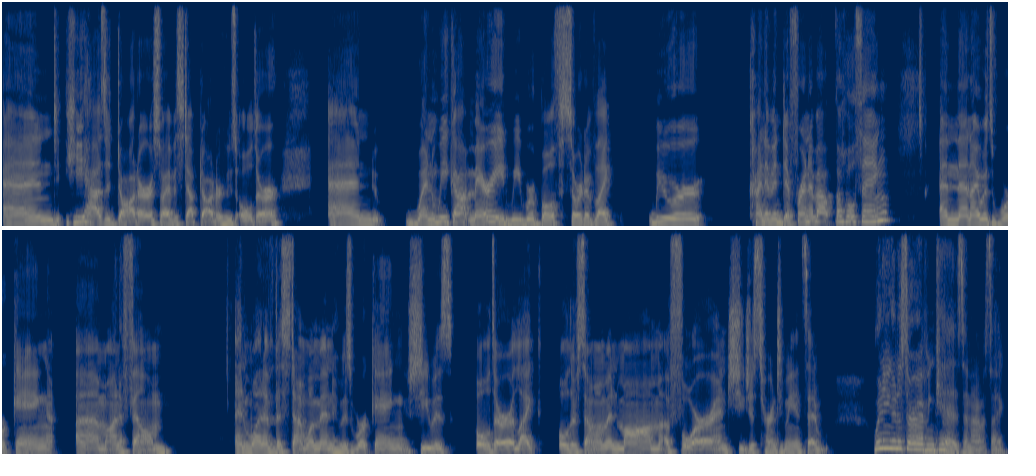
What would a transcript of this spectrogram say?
and he has a daughter, so I have a stepdaughter who's older. And when we got married, we were both sort of like we were kind of indifferent about the whole thing. And then I was working um, on a film, and one of the stunt women who was working, she was older, like older stunt woman, mom of four, and she just turned to me and said, "When are you going to start having kids?" And I was like,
